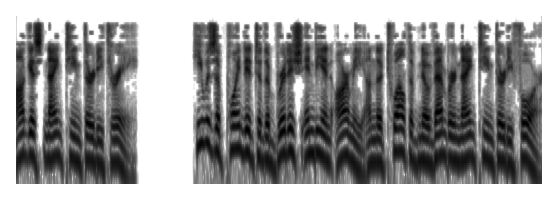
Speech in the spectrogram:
August 1933. He was appointed to the British Indian Army on 12 November 1934.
